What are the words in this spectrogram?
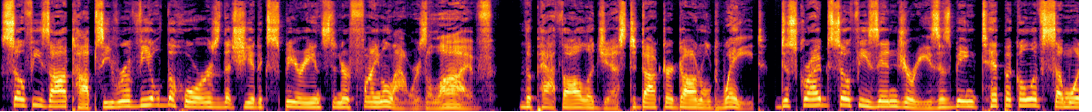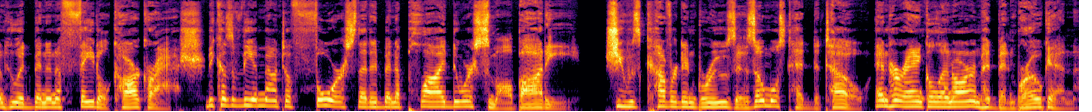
Sophie's autopsy revealed the horrors that she had experienced in her final hours alive. The pathologist, Dr. Donald Waite, described Sophie's injuries as being typical of someone who had been in a fatal car crash because of the amount of force that had been applied to her small body. She was covered in bruises almost head to toe, and her ankle and arm had been broken.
